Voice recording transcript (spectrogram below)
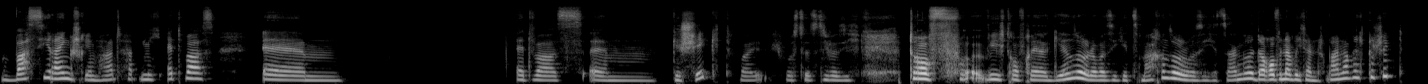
was sie reingeschrieben hat, hat mich etwas, ähm etwas, ähm, geschickt, weil ich wusste jetzt nicht, was ich drauf wie ich drauf reagieren soll oder was ich jetzt machen soll oder was ich jetzt sagen soll. Daraufhin habe ich dann 'ne Sprachnachricht geschickt.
